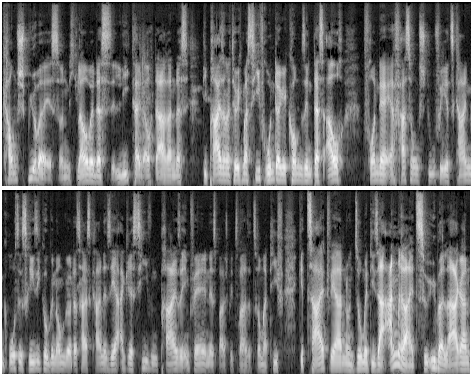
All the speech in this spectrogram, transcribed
kaum spürbar ist. Und ich glaube, das liegt halt auch daran, dass die Preise natürlich massiv runtergekommen sind, dass auch von der Erfassungsstufe jetzt kein großes Risiko genommen wird. Das heißt, keine sehr aggressiven Preise im Verhältnis beispielsweise zur Mativ gezahlt werden und somit dieser Anreiz zu überlagern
